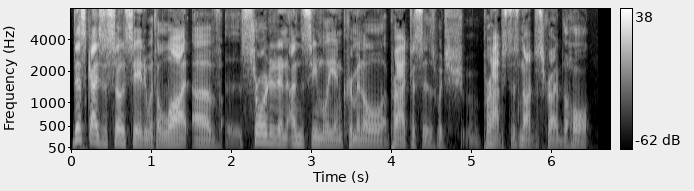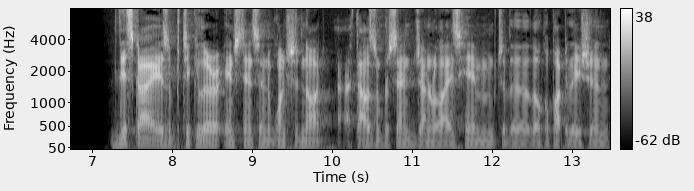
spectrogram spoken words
this guy's associated with a lot of sordid and unseemly and criminal practices, which perhaps does not describe the whole. This guy is a particular instance, and one should not a thousand percent generalize him to the local population.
